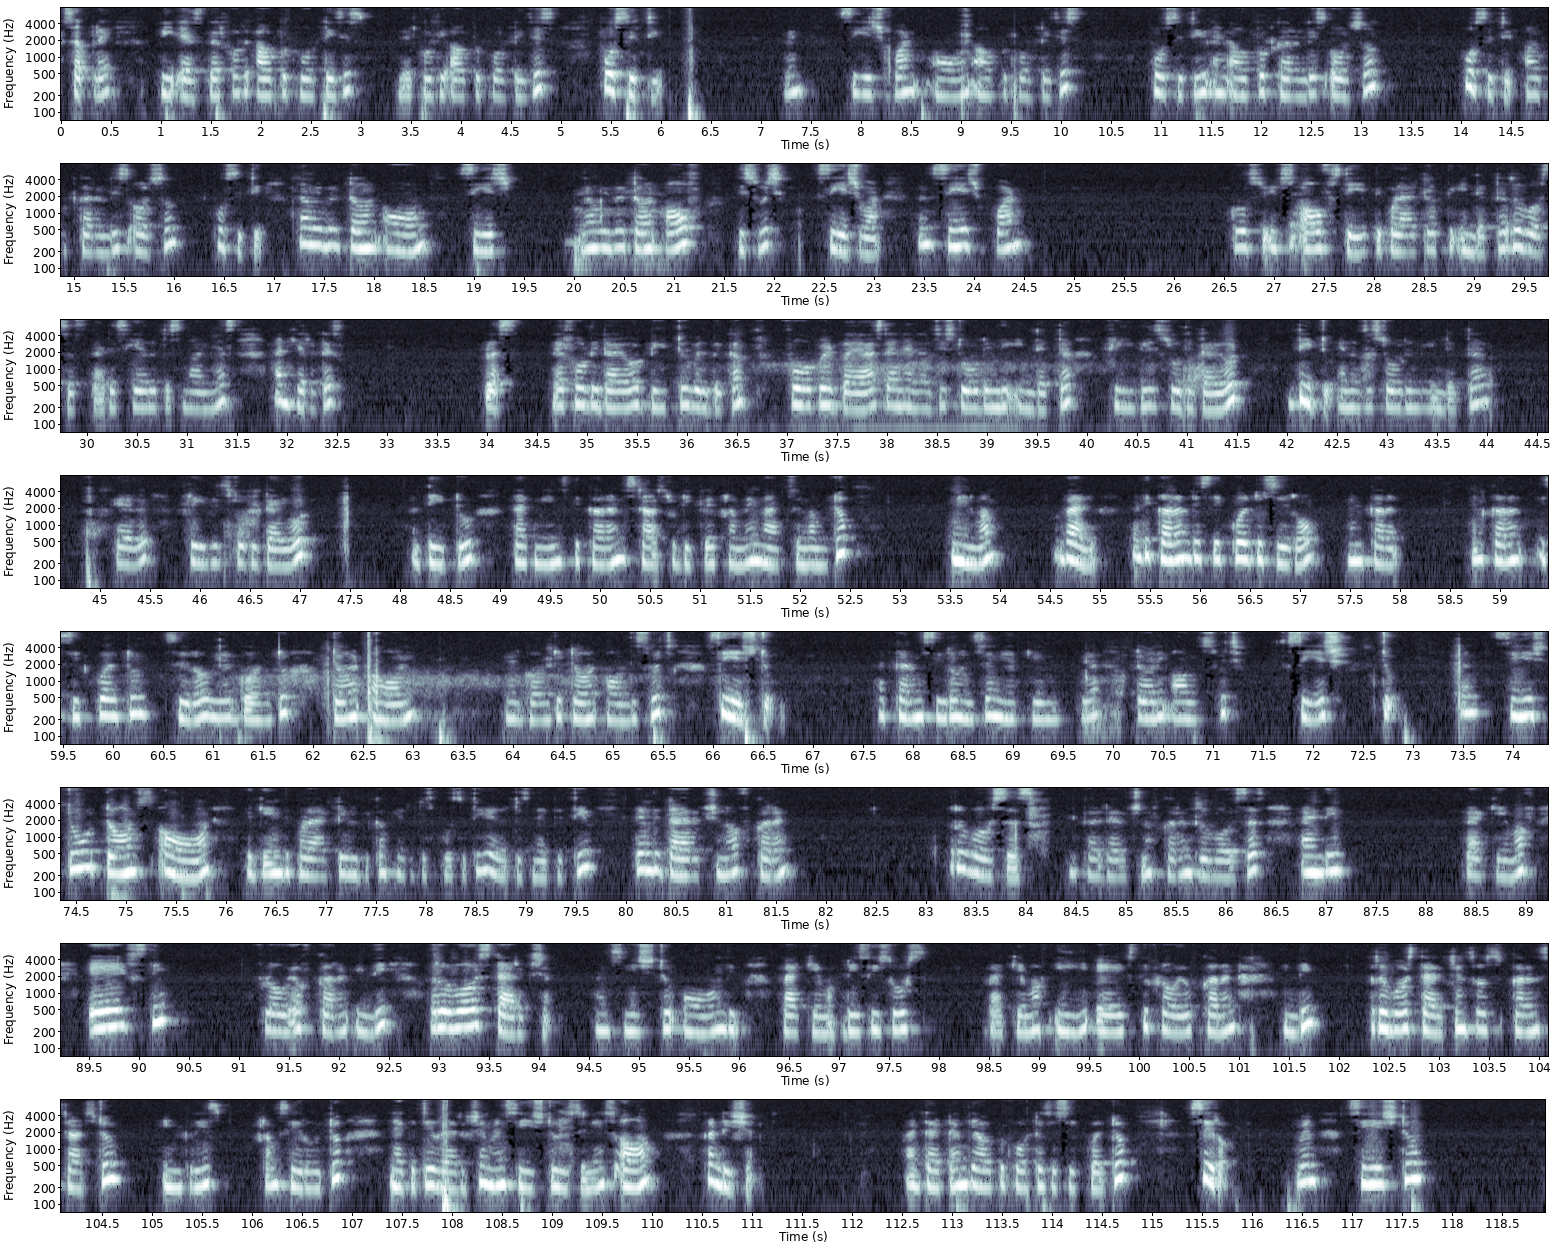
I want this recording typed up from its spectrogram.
supply Vs. Therefore, the output voltage is therefore the output voltage is positive. When CH1 on, output voltage is positive and output current is also positive. Output current is also positive. Now we will turn on CH. Now we will turn off the switch CH1. When CH1 goes to its off state, the polarity of the inductor reverses. That is, here it is minus and here it is plus. Therefore, the diode D2 will become forward biased and energy stored in the inductor freewheels through the diode D2. Energy stored in the inductor L freewheels through the diode D2. That means the current starts to decay from a maximum to minimum value when the current is equal to 0 when current when current is equal to 0 we are going to turn on we are going to turn on the switch CH2 at current 0 instant we are we are turning on the switch CH2 when CH2 turns on. Again the polarity will become here it is positive here it is negative. Then the direction of current reverses. The direction of current reverses and the back EMF aids the flow of current in the reverse direction. and CH2 on the back EMF DC source back EMF E aids the flow of current in the reverse direction so current starts to increase from 0 to negative direction when CH2 is in its on condition. At that time the output voltage is equal to 0. When CH2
